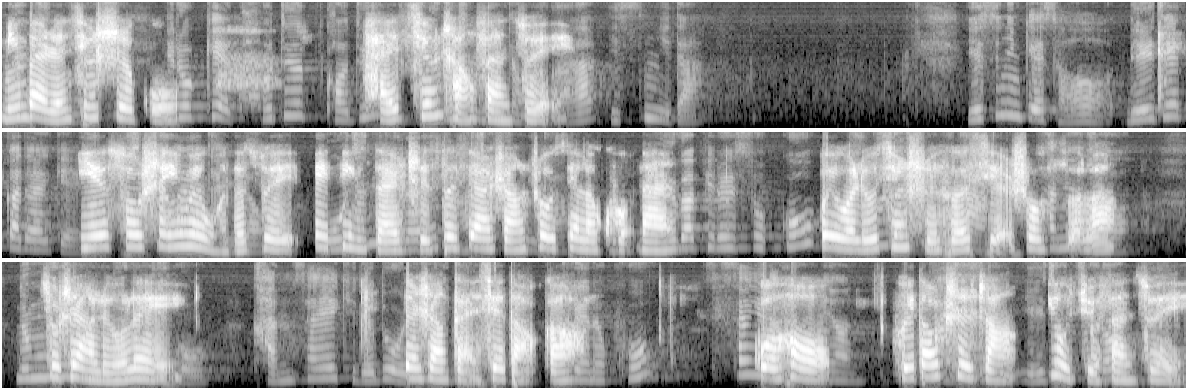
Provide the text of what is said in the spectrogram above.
明白人情世故，还经常犯罪。耶稣是因为我的罪被钉在十字架上，受尽了苦难，为我流尽水和血，受死了。就这样流泪，献上感谢祷告。过后回到世上，又去犯罪。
